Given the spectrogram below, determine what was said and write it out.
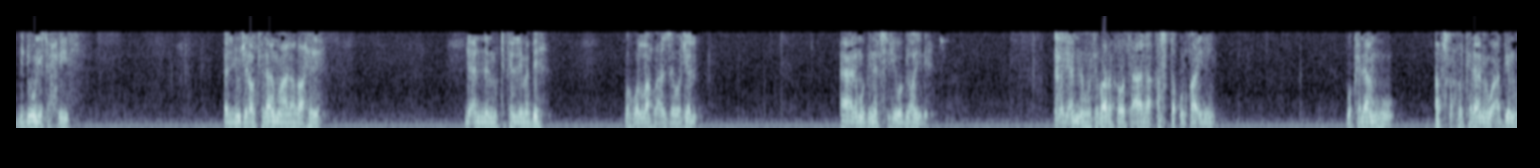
بدون تحريف. بل يجرى الكلام على ظاهره لأن المتكلم به وهو الله عز وجل أعلم بنفسه وبغيره ولأنه تبارك وتعالى أصدق القائلين وكلامه أفصح الكلام وأبينه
